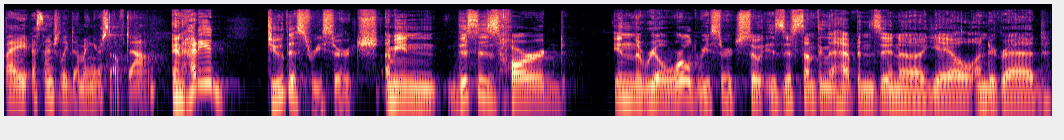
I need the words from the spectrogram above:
by essentially dumbing yourself down. And how do you do this research? I mean, this is hard in the real world research. So is this something that happens in a Yale undergrad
